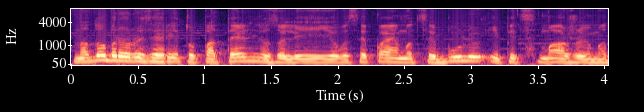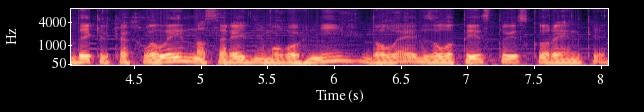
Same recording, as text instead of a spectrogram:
На добре розігріту пательню з олією висипаємо цибулю і підсмажуємо декілька хвилин на середньому вогні до ледь золотистої скоринки.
